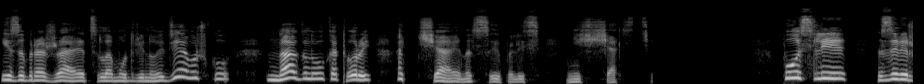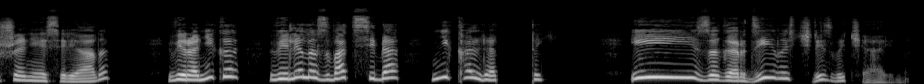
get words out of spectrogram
изображая целомудренную девушку, на голову которой отчаянно сыпались несчастья. После завершения сериала Вероника велела звать себя Николеттой и загордилась чрезвычайно.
